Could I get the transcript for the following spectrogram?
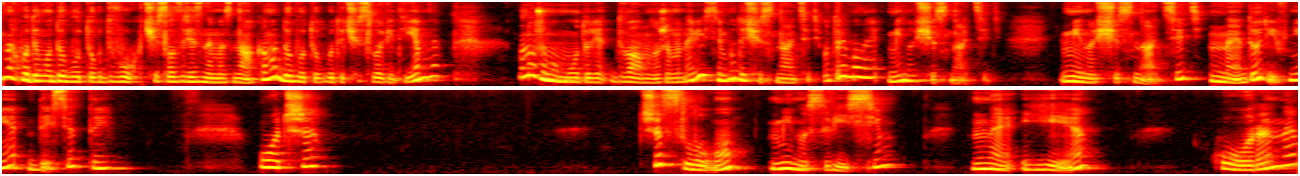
Знаходимо добуток двох чисел з різними знаками. Добуток буде число від'ємне. Множимо модулі 2 множимо на 8 буде 16. Отримали мінус 16. Мінус 16 не дорівнює 10. Отже, число мінус 8 не є коренем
